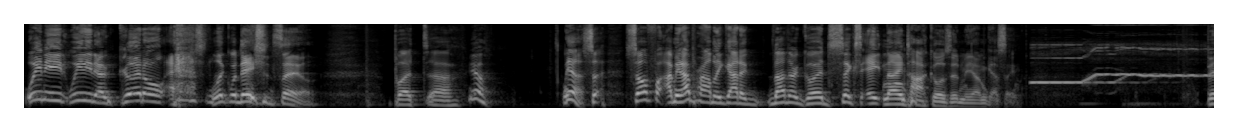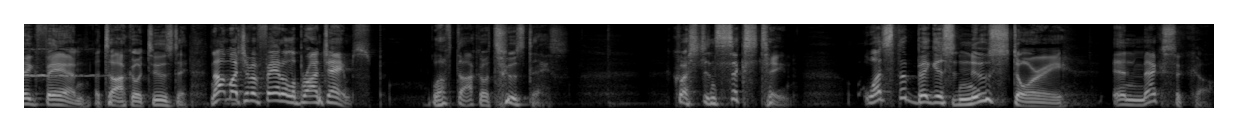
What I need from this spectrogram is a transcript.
we need we need a good old ass liquidation sale. But uh, yeah. Yeah, so so far, I mean, I probably got another good six, eight, nine tacos in me. I'm guessing. Big fan of Taco Tuesday. Not much of a fan of LeBron James, but love Taco Tuesdays. Question 16. What's the biggest news story in Mexico?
